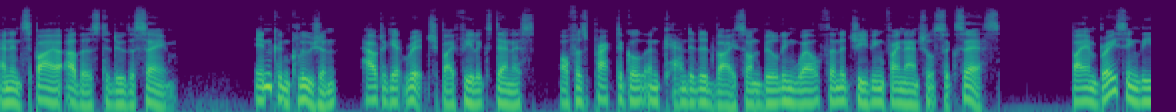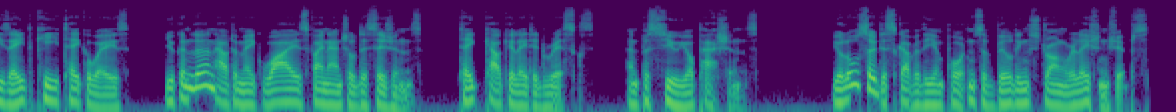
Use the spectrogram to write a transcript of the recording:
and inspire others to do the same. In conclusion, How to Get Rich by Felix Dennis offers practical and candid advice on building wealth and achieving financial success. By embracing these eight key takeaways, you can learn how to make wise financial decisions, take calculated risks, and pursue your passions. You'll also discover the importance of building strong relationships,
